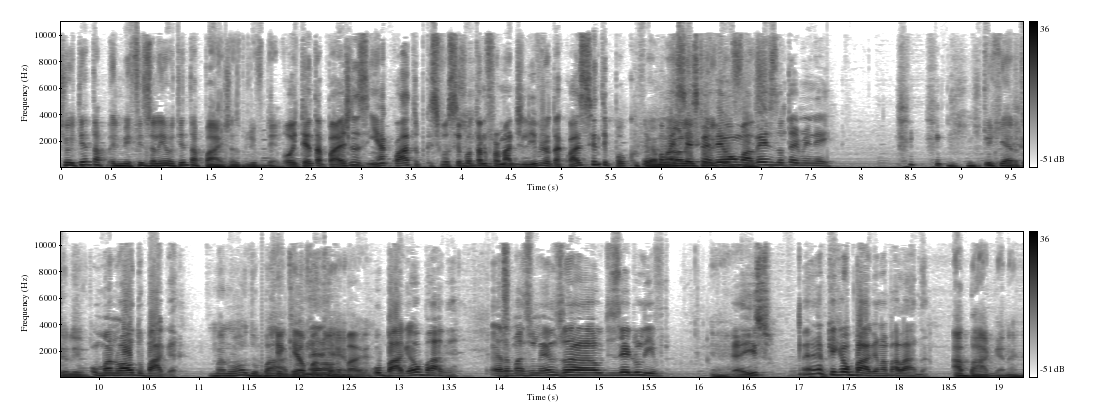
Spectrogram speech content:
Tinha 80, ele me fez ler 80 páginas do livro dele. 80 páginas em A4, porque se você botar no formato de livro já dá quase cento e pouco. Maior Comecei a escrever eu uma vez e não terminei. O que, que era o teu livro? O Manual do Baga. Manual do Baga. O que, que é o Manual do Baga? O Baga é o Baga. Era mais ou menos ah, o dizer do livro. É isso? É, o que que é o Baga na balada? A Baga, né?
